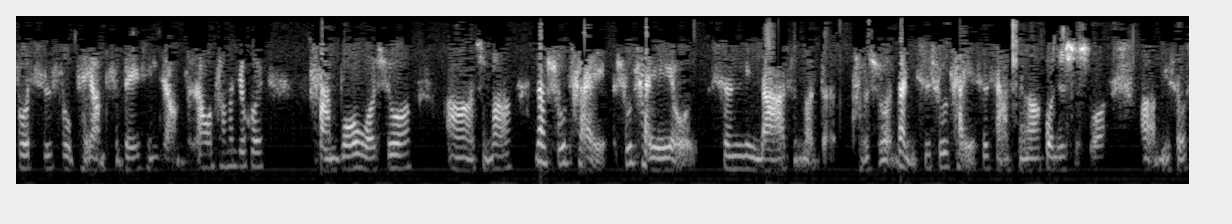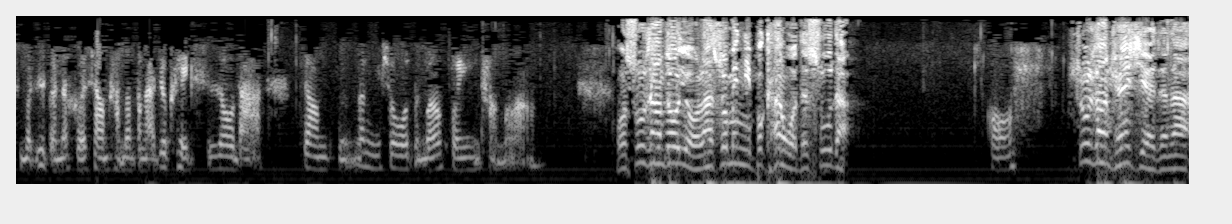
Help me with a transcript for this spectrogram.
多吃素，培养慈悲心这样子，然后他们就会反驳我说，啊、什么那蔬菜蔬菜也有生命的啊什么的，他们说那你吃蔬菜也是杀生啊，或者是说啊、你说什么日本的和尚他们本来就可以吃肉的、啊、这样子，那你说我怎么回应他们啊？我书上都有了，说明你不看我的书的，哦，书上全写着呢。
